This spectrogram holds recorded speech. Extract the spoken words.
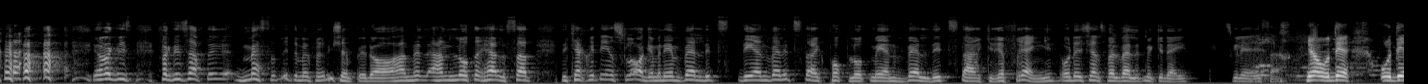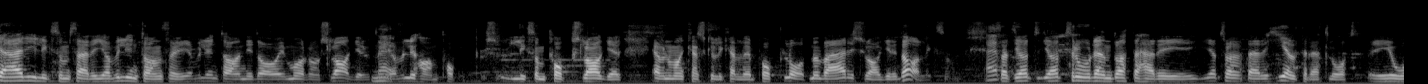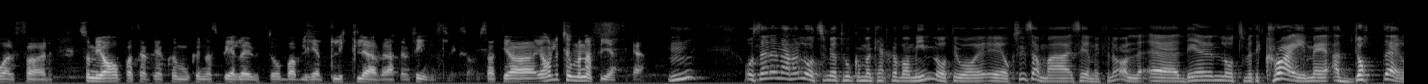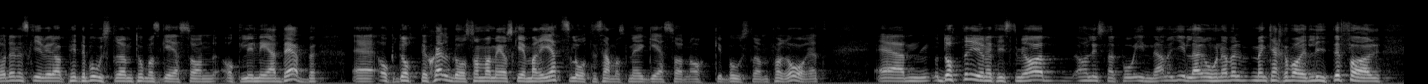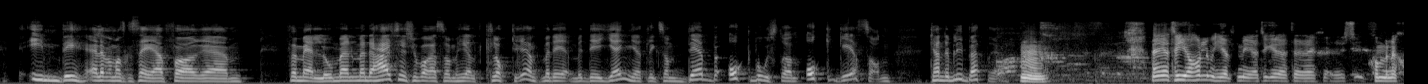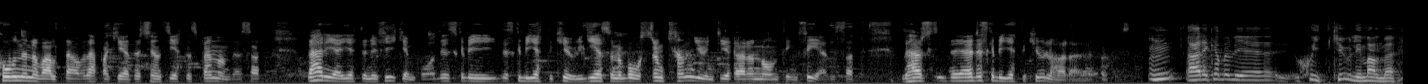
jag har faktiskt, faktiskt haft mässat lite med Fredrik Kempe idag. Han, han låter hälsa att det kanske inte är en slager men det är en väldigt, det är en väldigt stark poplåt med en väldigt stark refräng. Och det känns väl väldigt mycket dig skulle jag gissa. Ja, och det, och det är ju liksom så här, jag vill ju inte ha en, jag vill inte ha en idag och utan Nej. jag vill ju ha en pop, liksom popslager, även om man kanske skulle kalla det poplåt. Men vad är slager idag liksom? Äh. Så att jag, jag tror ändå att det här är, jag tror att det här är helt rätt låt i år för, som jag hoppas att jag kommer kunna spela ut och bara bli helt lycklig över att den finns liksom. Så att jag, jag håller tummarna för Jessica. Mm. Och sen en annan låt som jag tror kommer kanske vara min låt i år är också i samma semifinal. Eh, det är en låt som heter Cry med Adotter och den är skriven av Peter Boström, Thomas Gesson och Linnea Deb. Eh, och Dotter själv då som var med och skrev Mariettes låt tillsammans med Gesson och Boström förra året. Ehm, Dotter är ju en artist som jag har lyssnat på innan och gillar och hon har väl men kanske varit lite för indie eller vad man ska säga för ehm, för mello men, men det här känns ju bara som helt klockrent med det, med det gänget liksom Deb och Boström och Gesson. Kan det bli bättre? Mm. Nej, jag, tycker, jag håller med helt med. Jag tycker att det, kombinationen av allt det, av det här paketet känns jättespännande. Så det här är jag jättenyfiken på. Det ska bli, det ska bli jättekul. Gesson och Boström kan ju inte göra någonting fel. Så det, här, det, det, ska bli jättekul att höra det faktiskt. Mm, ja, det kan väl bli eh, skitkul i Malmö. Uh,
